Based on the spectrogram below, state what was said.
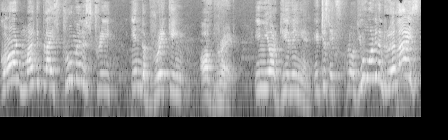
God multiplies true ministry in the breaking of bread in your giving in. It just explodes. You won't even realize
